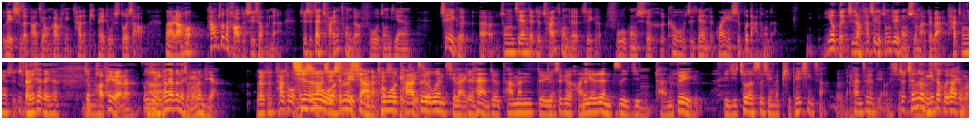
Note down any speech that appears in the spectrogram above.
类似的稿件，我告诉你他的匹配度是多少。那然后他们做的好的是什么呢？就是在传统的服务中间，这个呃中间的就传统的这个服务公司和客户之间的关系是不打通的。因为本质上它是一个中介公司嘛，对吧？它中间是等一下，等一下，就跑太远了。陆总，你刚才问的什么问题啊？就是他说，其实我是想通过他这个问题来看，就是他们对于这个行业认知以及团队以及做的事情的匹配性上，看这个点我是想。就陈总，你在回答什么？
